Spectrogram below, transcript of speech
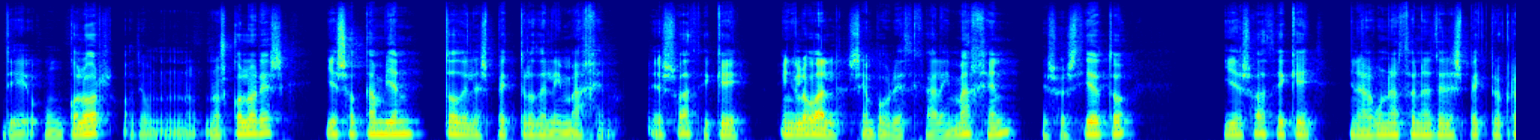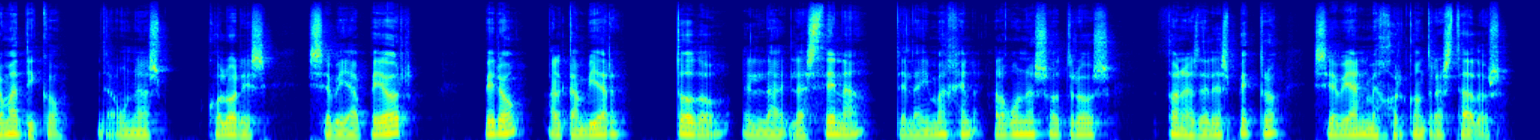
de un color o de unos colores y eso cambia todo el espectro de la imagen. Eso hace que en global se empobrezca la imagen, eso es cierto, y eso hace que en algunas zonas del espectro cromático de algunos colores se vea peor, pero al cambiar todo la, la escena de la imagen, algunas otras zonas del espectro se vean mejor contrastados.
